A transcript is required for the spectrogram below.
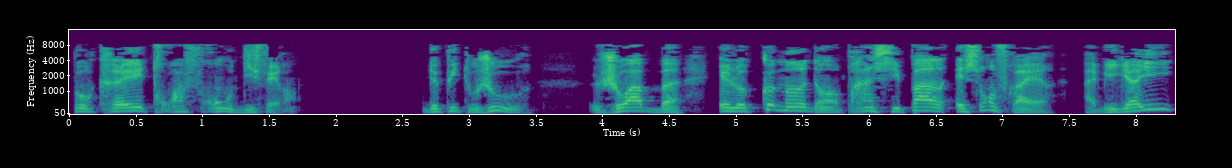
pour créer trois fronts différents. Depuis toujours, Joab est le commandant principal et son frère, Abigaï,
